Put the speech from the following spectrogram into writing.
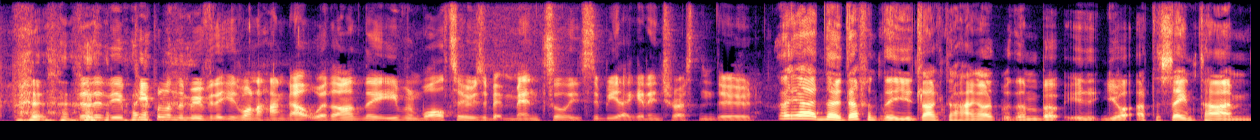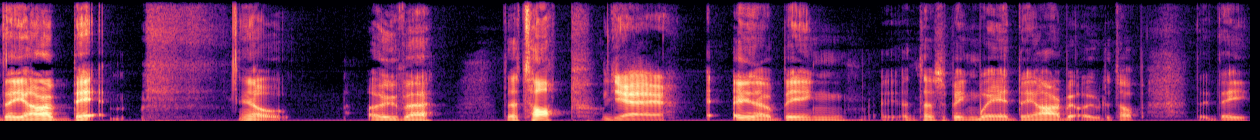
They're the, the people in the movie that you'd want to hang out with, aren't they? Even Walter, who's a bit mental, he used to be like an interesting dude. Oh yeah, no, definitely you'd like to hang out with them, but you, you're at the same time they are a bit, you know, over the top. Yeah, You know, being in terms of being weird, they are a bit over the top. They they,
